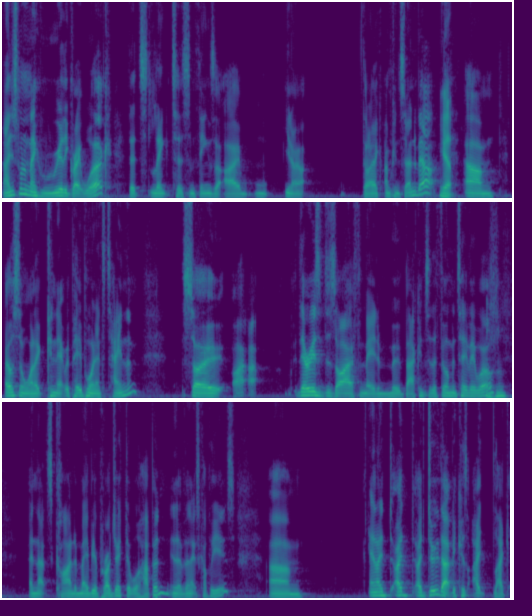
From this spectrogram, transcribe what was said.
And I just want to make really great work that's linked to some things that I, you know, that I, I'm concerned about. Yeah. Um, I also want to connect with people and entertain them. So I, there is a desire for me to move back into the film and TV world, and that's kind of maybe a project that will happen in over the next couple of years. Um, and I, I, I do that because I like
